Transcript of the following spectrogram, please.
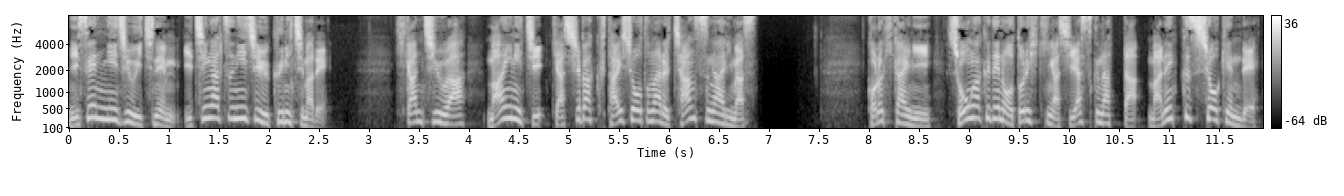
2021年1月29日まで。期間中は毎日キャッシュバック対象となるチャンスがあります。この機会に少額での取引がしやすくなったマネックス証券で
